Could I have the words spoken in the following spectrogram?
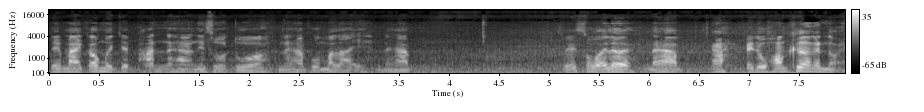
เลขไม้ก็หมื่นเจ็ดพันนะฮะ ในส่วนตัวนะครับพวงมาลัยนะครับ สวยๆเลยนะครับ อะ ไปดูห้องเครื่องกันหน่อย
